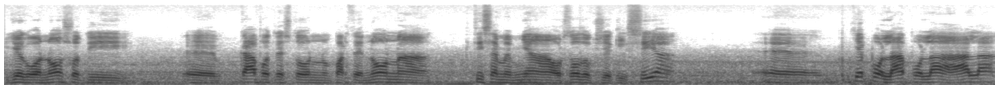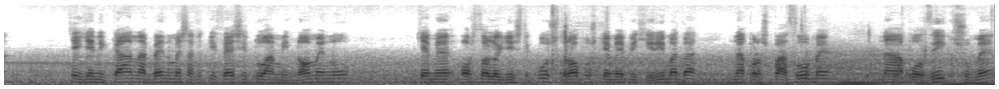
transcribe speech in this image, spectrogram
γεγονός ότι ε, κάποτε στον Παρθενώνα κτίσαμε μια Ορθόδοξη Εκκλησία ε, και πολλά πολλά άλλα και γενικά να μπαίνουμε σε αυτή τη θέση του αμυνόμενου και με ορθολογιστικούς τρόπους και με επιχειρήματα να προσπαθούμε να αποδείξουμε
